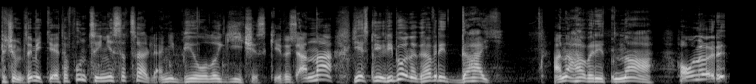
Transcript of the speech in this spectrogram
причем, заметьте, это функции не социальные, они биологические. То есть она, если ребенок говорит «дай», она говорит «на», а он говорит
